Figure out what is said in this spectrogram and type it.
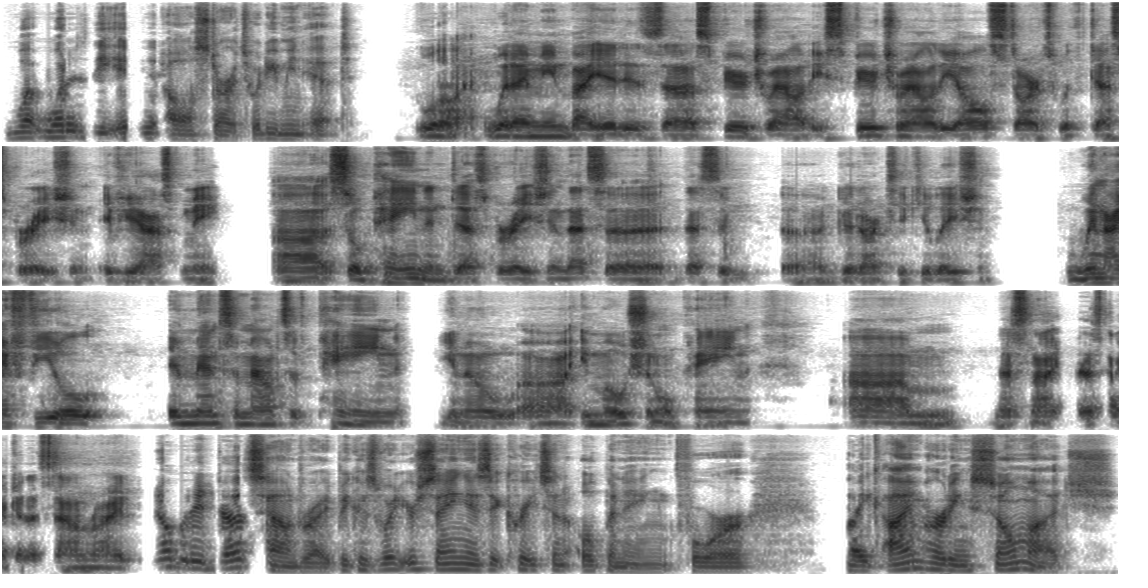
What what is the it, it all starts? What do you mean it? Well, what I mean by it is uh, spirituality. Spirituality all starts with desperation, if you ask me. Uh, so pain and desperation. That's a that's a, a good articulation. When I feel immense amounts of pain, you know, uh, emotional pain. Um, that's not that's not going to sound right. No, but it does sound right because what you're saying is it creates an opening for, like, I'm hurting so much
